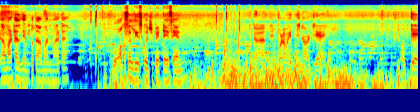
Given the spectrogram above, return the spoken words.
టమాటాలు దింపుతామన్నమాట బాక్సులు తీసుకొచ్చి పెట్టేసాను ఇంకా దింపడం అయితే స్టార్ట్ చేయాలి. ఓకే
